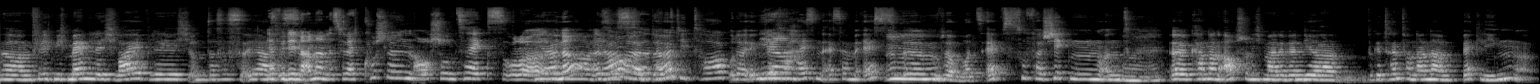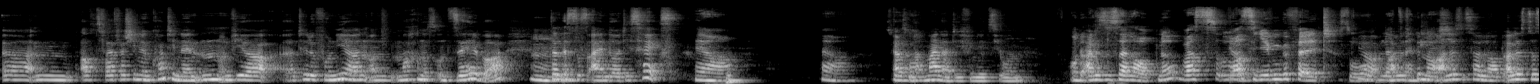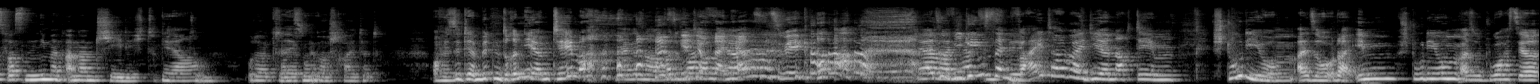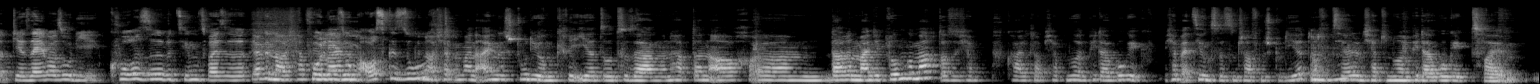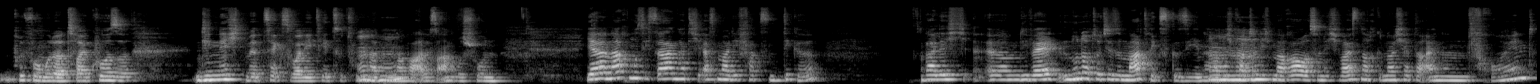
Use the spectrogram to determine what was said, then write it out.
ähm, fühle ich mich männlich, weiblich und das ist ja, Ja, für den anderen ist vielleicht Kuscheln auch schon Sex oder, ja, ne? genau, Also ja, oder Dirty Talk oder irgendwelche Ja. heißen SMS Mhm. ähm, oder WhatsApps zu verschicken und Mhm. äh, kann dann auch schon, ich meine, wenn wir getrennt voneinander im Bett liegen, äh, auf zwei verschiedenen Kontinenten und wir äh, telefonieren und machen es uns selber, Mhm. dann ist das eindeutig Sex. Ja. Ja. Also Super. nach meiner Definition. Und alles ist erlaubt, ne? Was, Ja. was jedem gefällt. So ja, alles, genau, alles ist erlaubt. Alles das, was niemand anderen schädigt. Ja. So. Oder Grenzen überschreitet. Oh, wir sind ja mittendrin hier im Thema. Ja, genau. Es du geht ja um deinen Herzensweg. Ja, also wie ging es denn weiter bei dir nach dem Studium? Also oder im Studium? Also du hast ja dir selber so die Kurse beziehungsweise Ja, genau. Ich habe Vorlesungen ausgesucht. Genau, ich habe mir mein eigenes Studium kreiert sozusagen und habe dann auch ähm, darin mein Diplom gemacht. Also ich habe, ich glaube, ich habe nur in Pädagogik, ich habe Erziehungswissenschaften studiert Mhm. offiziell und ich hatte nur in Pädagogik zwei Prüfungen oder zwei Kurse, die nicht mit Sexualität zu tun hatten, Mhm. aber alles andere schon. Ja, danach muss ich sagen, hatte ich erstmal die Faxen dicke, weil ich ähm, die Welt nur noch durch diese Matrix gesehen habe. Ich Mhm. konnte nicht mal raus und ich weiß noch genau, ich hatte einen Freund,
